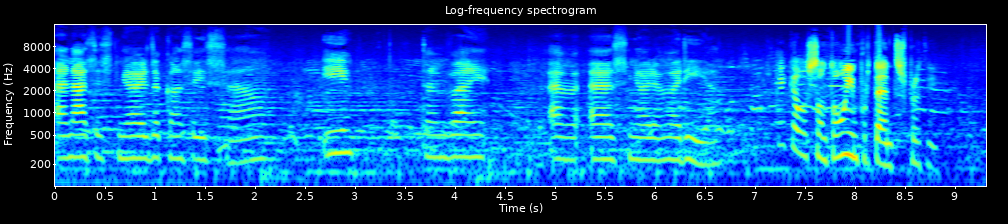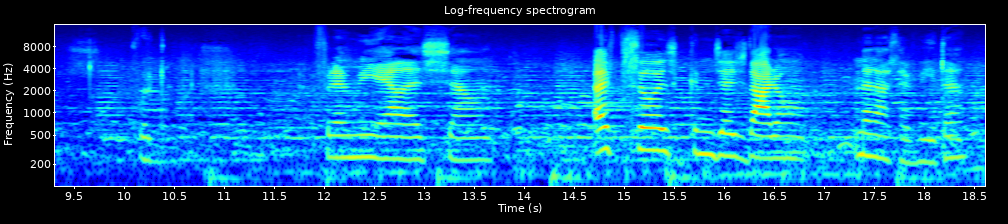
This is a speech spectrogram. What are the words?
a Nossa Senhora da Conceição e também a, a Senhora Maria. Por que é que elas são tão importantes para ti? Porque para mim elas são as pessoas que nos ajudaram na nossa vida.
